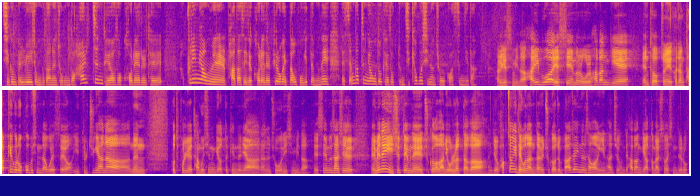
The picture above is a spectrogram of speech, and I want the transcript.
지금 밸류에이션보다는 조금 더 할증되어서 거래를 될 프리미엄을 받아서 이제 거래될 필요가 있다고 보기 때문에 SM 같은 경우도 계속 좀 지켜보시면 좋을 것 같습니다. 알겠습니다. 하이브와 SM을 올 하반기에 엔터 업종의 가장 탑픽으로 꼽으신다고 했어요. 이 둘 중에 하나는 포트폴리오에 담으시는 게 어떻겠느냐라는 조언이십니다. SM은 사실 M&A 이슈 때문에 주가가 많이 올랐다가 이제 확정이 되고 난 다음에 주가가 좀 빠져 있는 상황이긴 하죠. 근데 하반기 아까 말씀하신 대로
